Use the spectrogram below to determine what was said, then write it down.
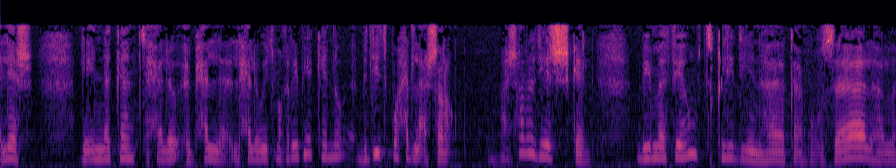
علاش؟ لأن كانت حلو بحال الحلويات المغربية كانوا بديت بواحد العشرة. عشرة ديال الشكل. بما فيهم التقليديين ها كعب غزال ها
